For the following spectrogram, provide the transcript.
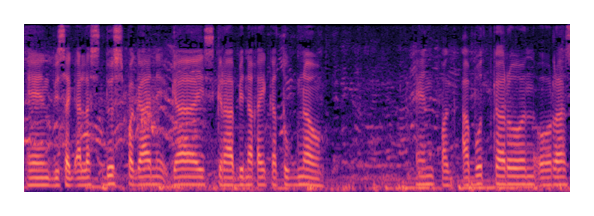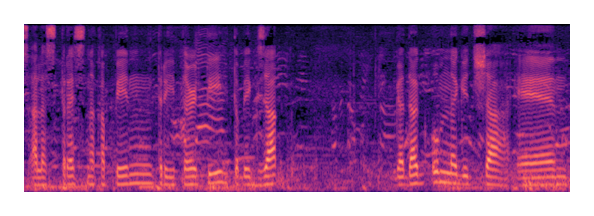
And bisag alas 2 pagani guys, grabe na kay katugnaw. And pag abot karon oras alas 3 na kapin, 3:30 to be exact. Gadag-um na gid siya and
